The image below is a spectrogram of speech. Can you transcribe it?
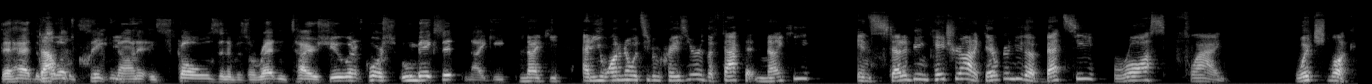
that had the that blood of Satan on it and skulls, and it was a red entire shoe. And of course, who makes it? Nike. Nike. And you want to know what's even crazier? The fact that Nike, instead of being patriotic, they were going to do the Betsy Ross flag. Which, look,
